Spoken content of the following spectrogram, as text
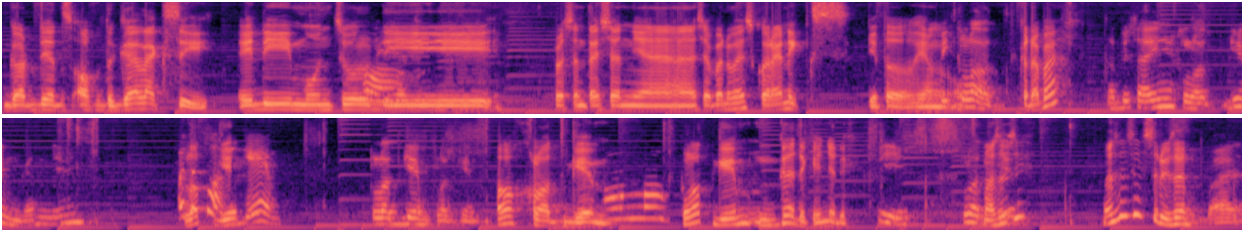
Guardians of the Galaxy. Ini muncul Oh. di presentationnya siapa namanya Square Enix gitu. Yang Tapi cloud. kenapa? Tapi sayangnya cloud game kan ya. oh Cloud cloud game? game, Cloud game, cloud game. Oh Cloud Game. oh Cloud Game enggak deh kayaknya deh. Iya. Cloud Masa game. sih? Masa sih seriusan? Coba.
